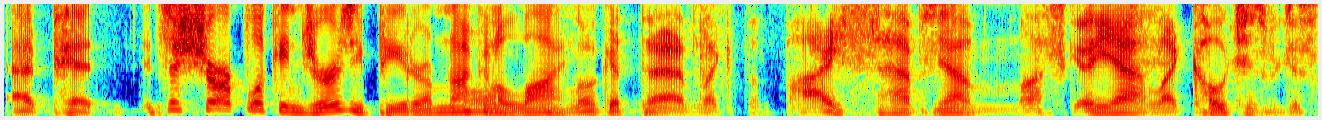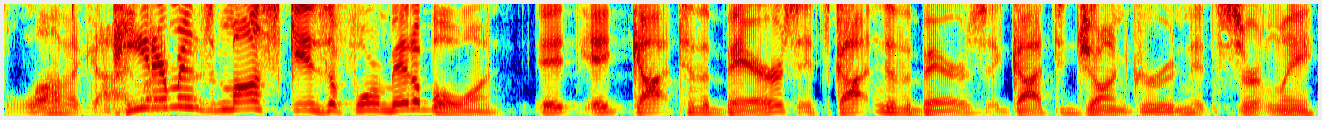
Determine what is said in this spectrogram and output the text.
at Pitt. It's a sharp looking jersey, Peter. I'm not going to Oh, lie. Look at that. Like the biceps, Yeah. the musk. Yeah, like coaches would just love a guy. like Peterman's Musk is a formidable one. It it got to the Bears. It's gotten to the Bears. It got to Jon Gruden. It certainly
